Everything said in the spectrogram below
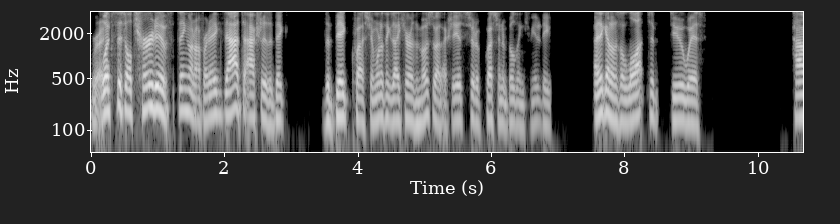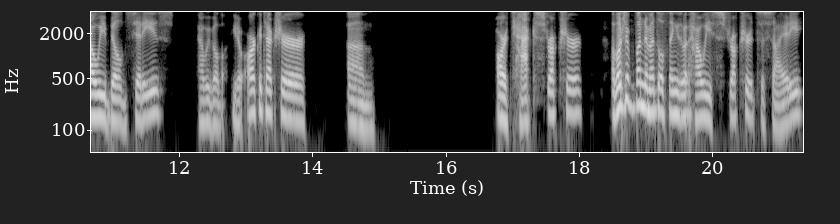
Right. What's this alternative thing on offer? And I think that's actually the big, the big question. One of the things I care the most about actually is sort of question of building community. I think it has a lot to do with how we build cities, how we build, you know, architecture, um, our tax structure, a bunch of fundamental things about how we structured society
